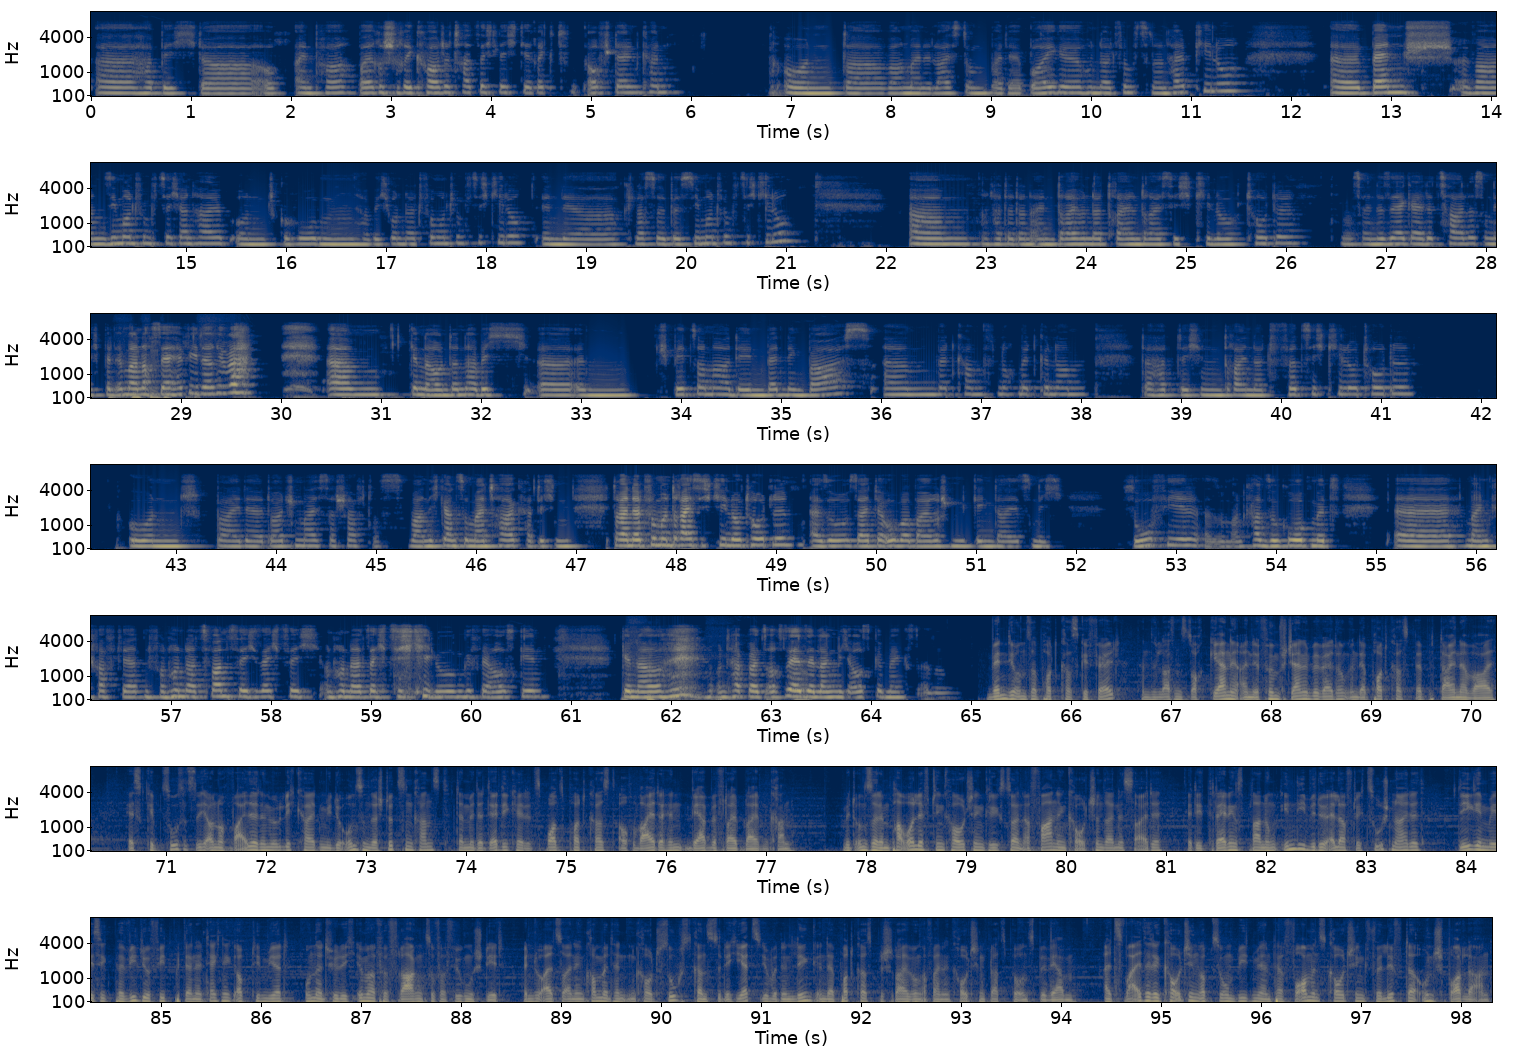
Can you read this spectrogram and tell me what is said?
äh, habe ich da auch ein paar bayerische Rekorde tatsächlich direkt aufstellen können. Und da waren meine Leistungen bei der Beuge 115,5 Kilo, äh, Bench waren 57,5 und gehoben habe ich 155 Kilo in der Klasse bis 57 Kilo. Ähm, und hatte dann ein 333 Kilo Total, was eine sehr geile Zahl ist und ich bin immer noch sehr happy darüber. ähm, genau, und dann habe ich äh, im Spätsommer den Bending Bars ähm, Wettkampf noch mitgenommen. Da hatte ich ein 340 Kilo Total und bei der deutschen Meisterschaft, das war nicht ganz so mein Tag, hatte ich ein 335 Kilo Total. Also seit der Oberbayerischen ging da jetzt nicht so viel. Also man kann so grob mit äh, meinen Kraftwerten von 120, 60 und 160 Kilo ungefähr ausgehen. Genau. und habe jetzt auch sehr, sehr lange nicht ausgemaxt. Also wenn dir unser Podcast gefällt, dann lass uns doch gerne eine 5-Sterne-Bewertung in der Podcast-App deiner Wahl es gibt zusätzlich auch noch weitere Möglichkeiten, wie du uns unterstützen kannst, damit der Dedicated Sports Podcast auch weiterhin werbefrei bleiben kann. Mit unserem Powerlifting Coaching kriegst du einen erfahrenen Coach an deine Seite, der die Trainingsplanung individuell auf dich zuschneidet, regelmäßig per Videofeedback deine Technik optimiert und natürlich immer für Fragen zur Verfügung steht. Wenn du also einen kompetenten Coach suchst, kannst du dich jetzt über den Link in der Podcast-Beschreibung auf einen Coachingplatz bei uns bewerben. Als weitere Coaching-Option bieten wir ein Performance-Coaching für Lifter und Sportler an.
